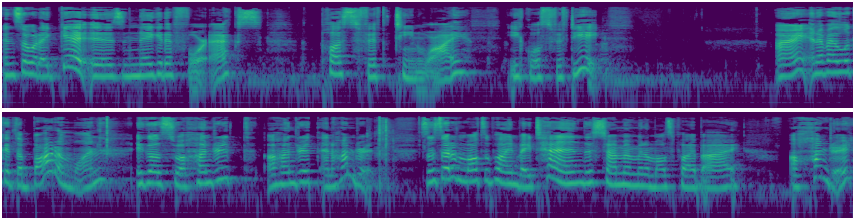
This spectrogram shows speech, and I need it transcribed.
And so what I get is negative 4x plus 15y equals 58. All right, and if I look at the bottom one, it goes to a hundredth, a hundredth, and a hundredth. So instead of multiplying by 10, this time I'm going to multiply by 100.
